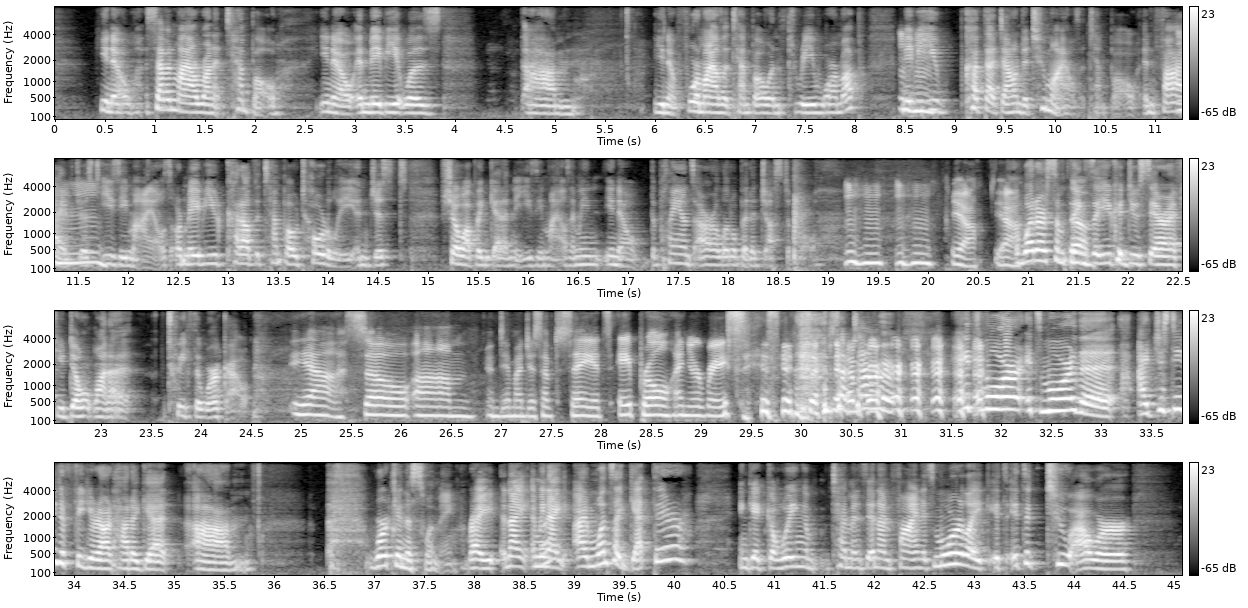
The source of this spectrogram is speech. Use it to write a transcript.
you know, seven mile run at tempo, you know, and maybe it was, um, you know, four miles at tempo and three warm up. Maybe mm-hmm. you cut that down to two miles at tempo and 5 just mm. easy miles. Or maybe you cut out the tempo totally and just show up and get in the easy miles. I mean, you know, the plans are a little bit adjustable. Mm-hmm, mm-hmm. Yeah, yeah. What are some things So- that you could do, Sarah, if you don't want to tweak the workout? Yeah. So, um, and Dim, I just have to say it's April and your race is in September. September. it's more. It's more the. I just need to figure out how to get um, work into swimming, right? And I. I mean, I. I'm once I get there and get going, ten minutes in, I'm fine. It's more like it's. It's a two hour.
